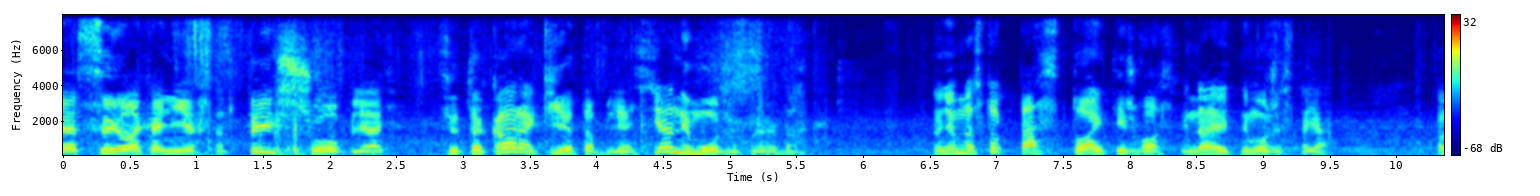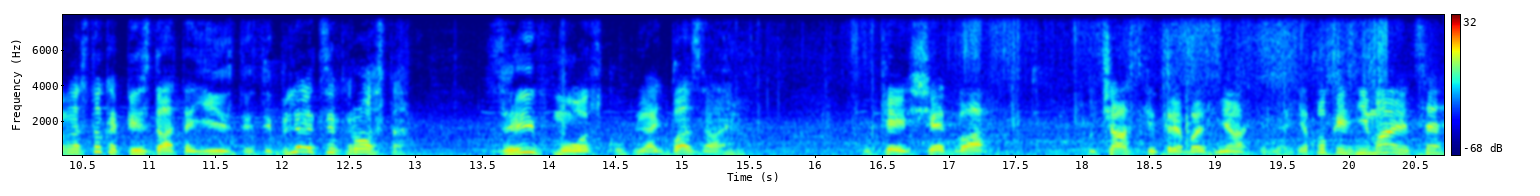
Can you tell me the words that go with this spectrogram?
Це сила, звісно. Ти що, блядь? Це така ракета, блядь, я не можу передати. На ньому настільки, та стой ти ж гос, він навіть не може стояти. Там настільки піздата їздити, блядь, це просто зрив мозку, блядь, базарю. Окей, ще два участки треба зняти, блядь. Я поки знімаю це,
